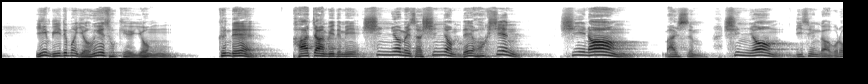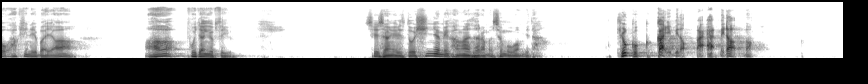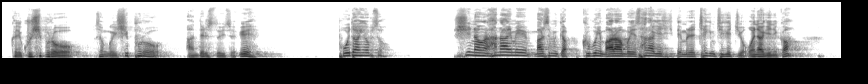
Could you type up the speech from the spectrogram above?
이 믿음은 영에 속해요. 영. 그런데 가짜 믿음이 신념에서 신념, 내 확신, 신앙, 말씀, 신념, 네 생각으로 확신해봐야 아 보장이 없어요. 세상에서도 신념이 강한 사람은 성공합니다. 겪고 끝까지 믿어, 아, 믿어, 막. 근데 90% 성공이 10%안 될 수도 있어요. 왜? 보장이 없어. 신앙은 하나님의 말씀이니까 그분이 말한 분이 살아계시기 때문에 책임지겠죠. 언약이니까.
